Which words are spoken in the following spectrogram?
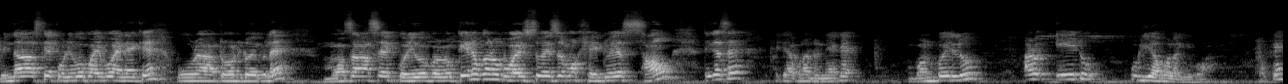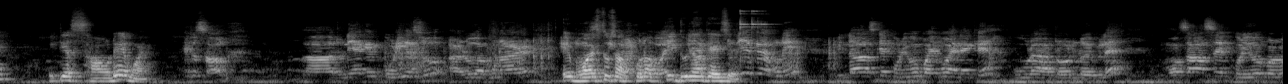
বিন্দাছকৈ কৰিব পাৰিব এনেকৈ পূৰা আঁতৰত লৈ পেলাই। মজা আছে কৰিব পাৰিব। কেনেকুৱানো ভইচটো আহিছে মই সেইটোৱে চাওঁ। ঠিক আছে? এতিয়া আপোনাৰ ধুনীয়াকৈ বন্ধ কৰি দিলোঁ। আৰু এইটো উলিয়াব লাগিব। অ'কে এতিয়া চাওঁ দেই মই। এইটো চাওক। ধুনীয়াকৈ কৰি আছোঁ আৰু আপোনাৰ এই ভইচটো চাওক শুনক কি ধুনীয়াকৈ আহিছে। আপুনি কৰিব পাৰিব এনেকৈ পূৰা আঁতৰত লৈ পেলাই। মজা আছে, কৰিব পাৰিব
